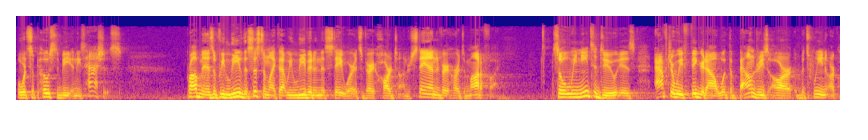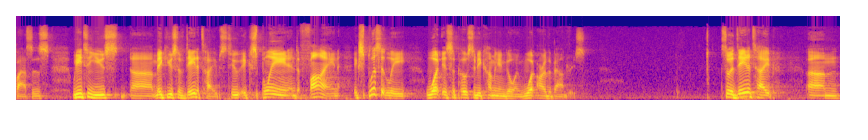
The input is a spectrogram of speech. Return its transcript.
or what's supposed to be in these hashes. Problem is, if we leave the system like that, we leave it in this state where it's very hard to understand and very hard to modify. So, what we need to do is, after we've figured out what the boundaries are between our classes, we need to use, uh, make use of data types to explain and define explicitly what is supposed to be coming and going. What are the boundaries? So, a data type um,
